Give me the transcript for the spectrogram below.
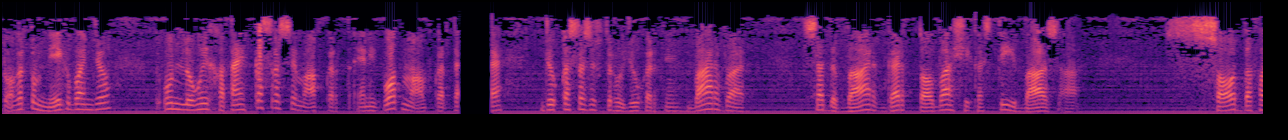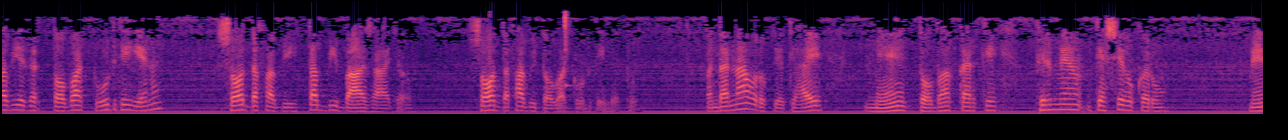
تو اگر تم نیک بن جاؤ، تو ان لوگوں کی خطائیں کثرت سے معاف کرتا ہے یعنی بہت معاف کرتا ہے، جو کثرت سے اس طرح رجوع کرتے ہیں۔ بار بار، صد بار گر توبہ شکستی باز آ۔ سو دفعہ بھی اگر توبہ ٹوٹ گئی ہے نا، سو دفعہ بھی تب بھی باز آ جاؤ۔ سو دفعہ بھی توبہ ٹوٹ گئی ہے تو۔ بندہ نہ وہ رکے کہ ہائے، میں توبہ کر کے پھر میں کیسے وہ کروں؟ میں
